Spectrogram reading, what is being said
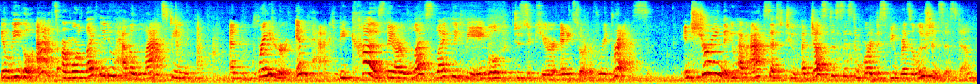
illegal acts are more likely to have a lasting and greater impact because they are less likely to be able to secure any sort of redress. Ensuring that you have access to a justice system or a dispute resolution system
